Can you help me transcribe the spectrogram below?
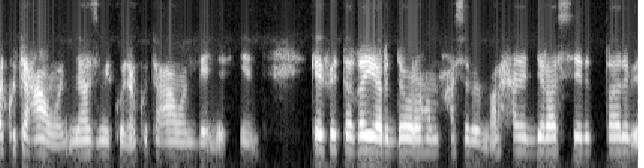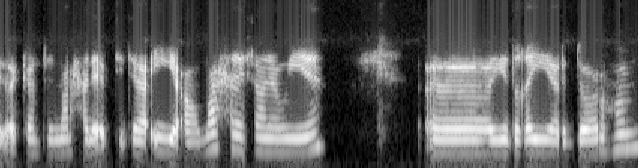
أكو تعاون لازم يكون أكو تعاون بين الاثنين. كيف يتغير دورهم حسب المرحلة الدراسية للطالب؟ إذا كانت المرحلة ابتدائية أو مرحلة ثانوية؟ يتغير دورهم.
